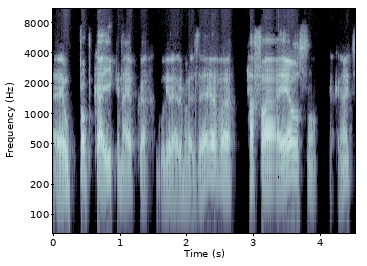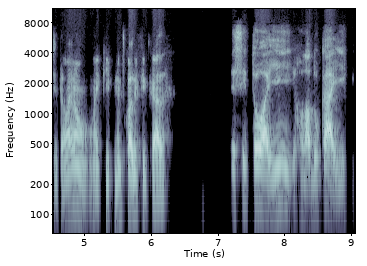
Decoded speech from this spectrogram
é, o próprio Kaique, na época, o goleiro era meu reserva, Rafaelson, atacante, então era uma equipe muito qualificada. Você citou aí, Ronaldo Kaique.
